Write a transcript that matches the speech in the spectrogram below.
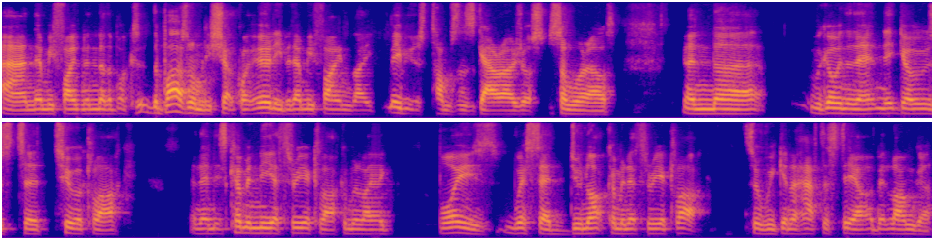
And then we find another bar. The bars normally shut quite early, but then we find like maybe it was Thompson's garage or somewhere else. And uh, we go in there and it goes to two o'clock. And then it's coming near three o'clock. And we're like, boys, we said, do not come in at three o'clock. So we're going to have to stay out a bit longer.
